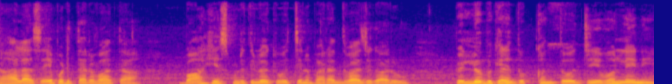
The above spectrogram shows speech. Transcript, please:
చాలాసేపటి తర్వాత బాహ్య స్మృతిలోకి వచ్చిన భరద్వాజ గారు పెళ్ళుబికిన దుఃఖంతో జీవం లేని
